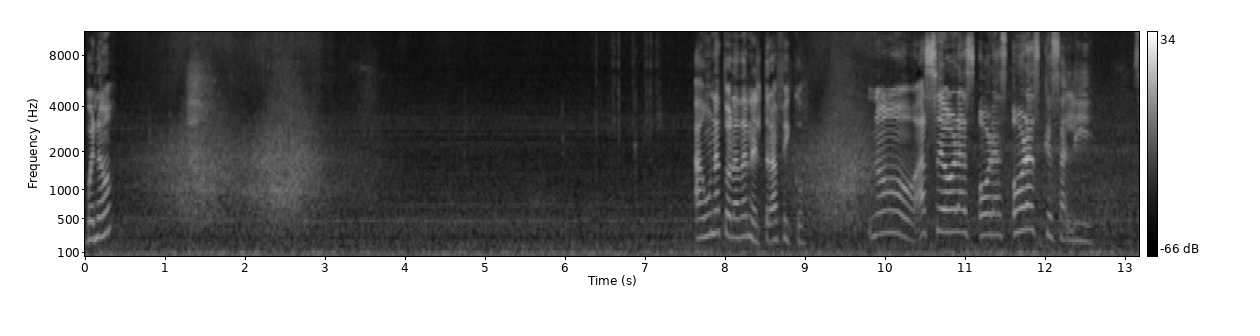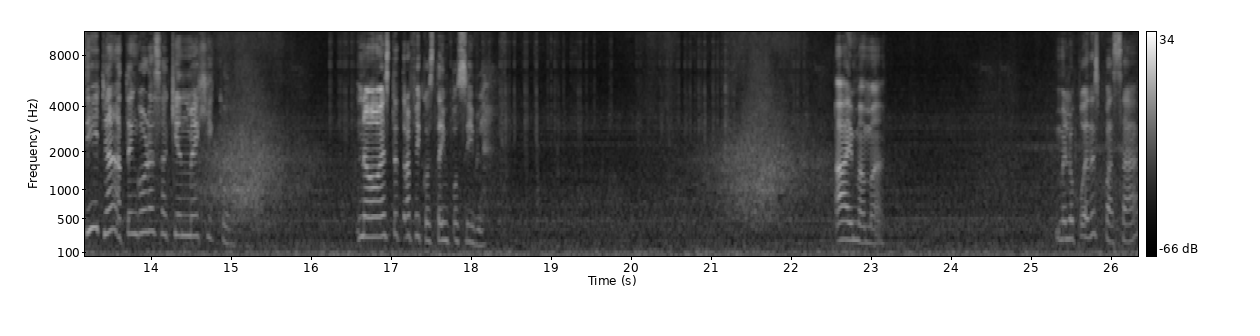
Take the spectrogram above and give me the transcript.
Bueno. A una torada en el tráfico. No, hace horas, horas, horas que salí. Sí, ya, tengo horas aquí en México. No, este tráfico está imposible. Ay, mamá. ¿Me lo puedes pasar?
